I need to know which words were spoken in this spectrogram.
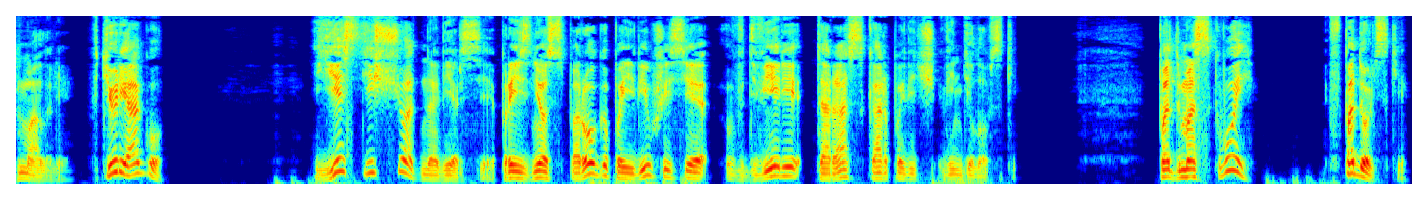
Мало ли, в тюрягу. Есть еще одна версия, произнес с порога появившийся в двери Тарас Карпович Венделовский. Под Москвой, в Подольске,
